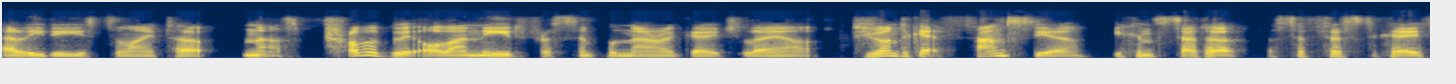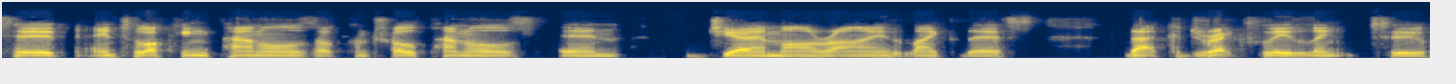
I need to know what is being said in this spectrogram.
LEDs to light up. And that's probably all I need for a simple narrow gauge layout. If you want to get fancier, you can set up sophisticated interlocking panels or control panels in JMRI like this. That could directly link to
